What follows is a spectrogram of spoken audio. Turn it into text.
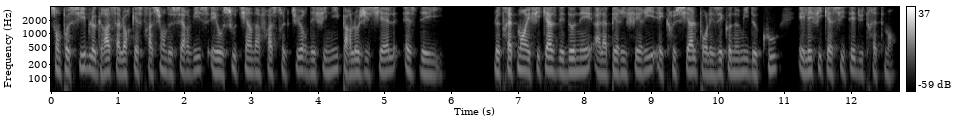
sont possibles grâce à l'orchestration de services et au soutien d'infrastructures définies par logiciel SDI. Le traitement efficace des données à la périphérie est crucial pour les économies de coûts et l'efficacité du traitement.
